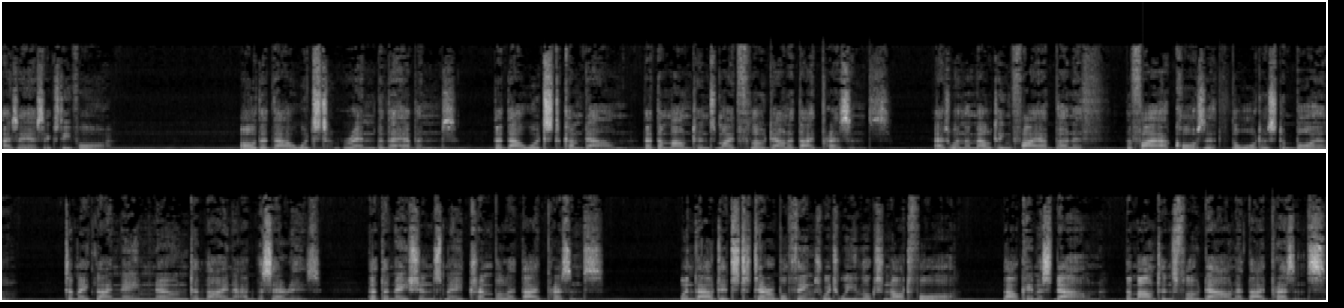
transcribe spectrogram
Isaiah 64. Oh, that thou wouldst rend the heavens, that thou wouldst come down, that the mountains might flow down at thy presence, as when the melting fire burneth, the fire causeth the waters to boil, to make thy name known to thine adversaries, that the nations may tremble at thy presence. When thou didst terrible things which we looked not for, thou camest down, the mountains flow down at thy presence.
